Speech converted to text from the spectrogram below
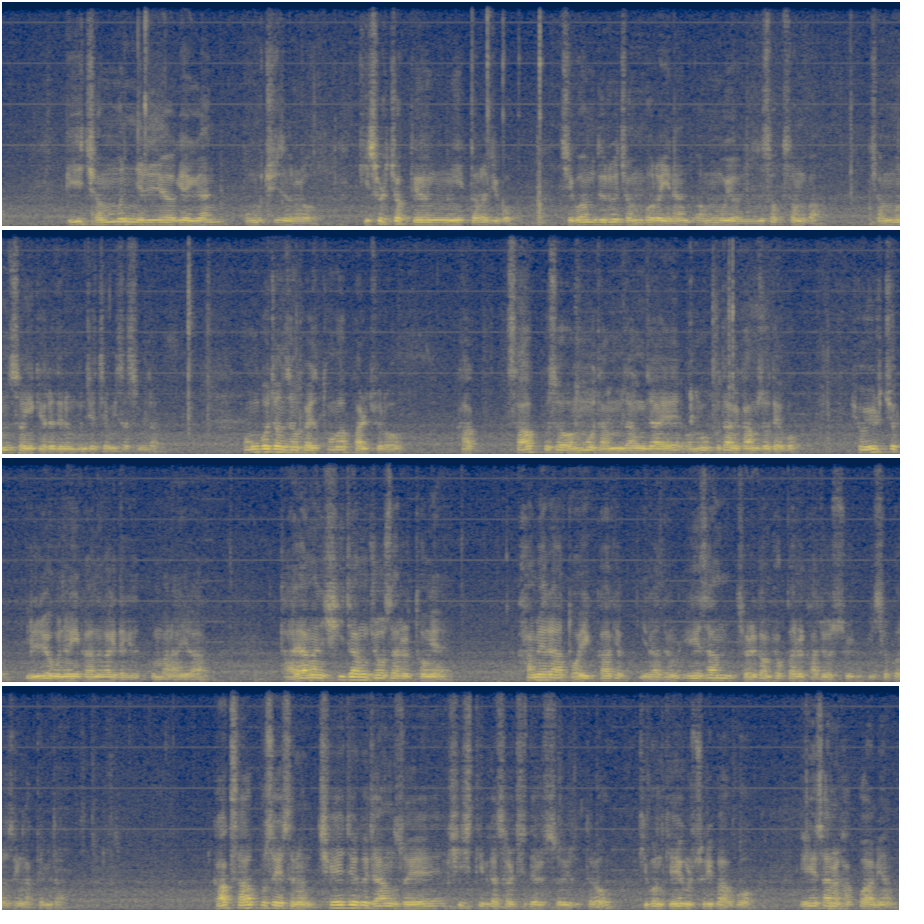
비전문 인력에 의한 업무 추진으로 기술적 대응이 떨어지고 직원들의 정보로 인한 업무의 인속성과 전문성이 결여되는 문제점이 있었습니다. 홍보 전선까지 통합 발주로 각 사업부서 업무 담당자의 업무 부담이 감소되고 효율적 인력 운영이 가능하게 되길 뿐만 아니라 다양한 시장 조사를 통해 카메라 도입 가격이나 등 예산 절감 효과를 가져올 수 있을 것으로 생각됩니다. 각 사업부서에서는 최적의 장소에 CCTV가 설치될 수 있도록 기본 계획을 수립하고 예산을 확보하면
